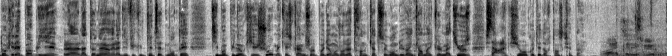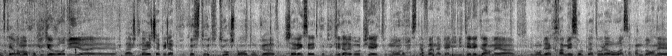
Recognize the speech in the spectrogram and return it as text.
Donc il n'est pas oublié la, la, teneur et la difficulté de cette montée. Thibaut Pinot qui échoue, mais qui quand même sur le podium aujourd'hui à 34 secondes du vainqueur Michael Matthews. Sa réaction aux côtés d'Hortense Crépin. Ouais, très déçu. C'était vraiment compliqué aujourd'hui. Euh, bah, J'étais dans l'échappée la plus costaud du tour, je pense. Donc euh, je savais que ça allait être compliqué d'arriver au pied avec tout le monde. Stéphane a bien limité l'écart, mais euh, ils m'ont bien cramé sur le plateau là-haut à 50 bornes. Et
